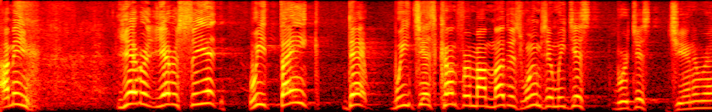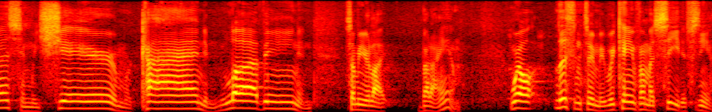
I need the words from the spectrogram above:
I mean, you ever, you ever see it? We think that we just come from our mother's wombs and we just, we're just generous and we share and we're kind and loving. And some of you are like, but I am. Well, listen to me. We came from a seed of sin.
